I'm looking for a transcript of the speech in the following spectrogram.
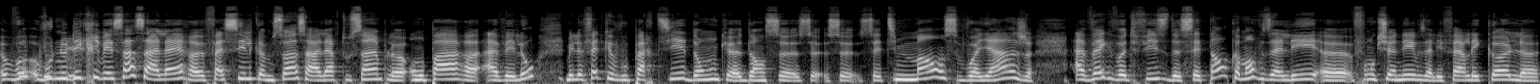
vous, vous, nous décrivez ça, ça a l'air euh, facile comme ça, ça a l'air tout simple, on part euh, à vélo, mais le fait que vous partiez donc euh, dans ce, ce, ce cet immense voyage avec votre fils de 7 ans, comment vous allez fonctionner? Vous allez faire l'école,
